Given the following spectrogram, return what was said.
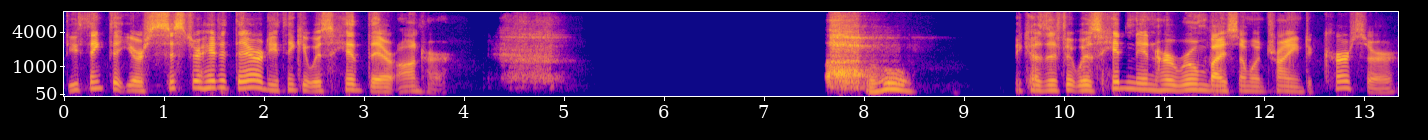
Do you think that your sister hid it there, or do you think it was hid there on her? Ooh. Because if it was hidden in her room by someone trying to curse her,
